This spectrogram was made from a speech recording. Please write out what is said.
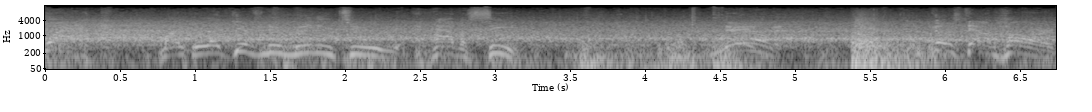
Whack. Michael, that gives new meaning to have a seat. Nailed it. Goes down hard.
